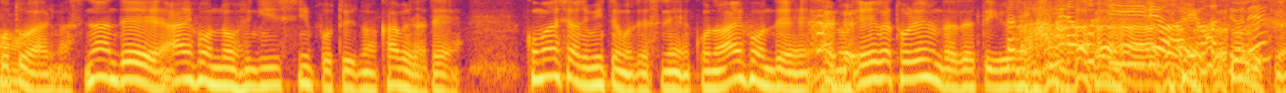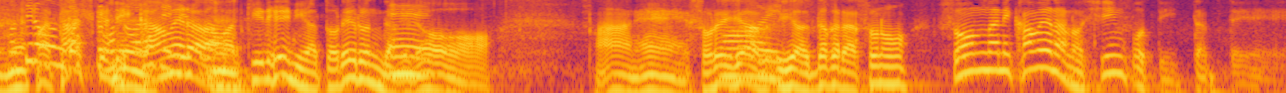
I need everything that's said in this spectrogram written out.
ことはあります。なんで、iPhone の技術進歩というのはカメラで、コマーシャル見てもですね、この iPhone で あの映画撮れるんだぜっていうカメラ越しではありますよね。よね。もちろん、まあ、確かにカメラはまあ綺麗には撮れるんだけど、えー、まあね、それじゃあ、いや、だからその、そんなにカメラの進歩って言ったって、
